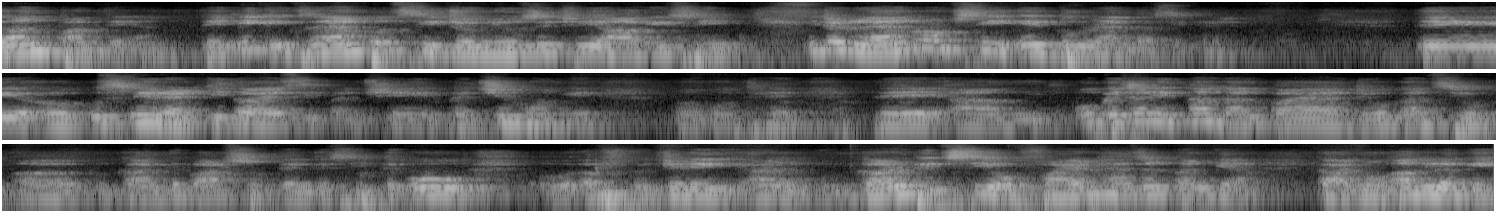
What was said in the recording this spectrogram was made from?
ਗਨ ਪਾਉਂਦੇ ਹਨ ਤੇ ਇੱਕ ਐਗਜ਼ਾਮਪਲ ਸੀ ਜੋ ਨਿਊਜ਼ ਵਿੱਚ ਵੀ ਆ ਗਈ ਸੀ ਇਹ ਜੋ ਲੈਂਡਲੋਰਡ ਸੀ ਇਹ ਦੂਰ ਰਹਿੰਦਾ ਸੀ ਕਿਤੇ ਤੇ ਉਸਨੇ ਰੈਂਟ ਕੀਤਾ ਹੋਇਆ ਸੀ ਪੰਜ ਛੇ ਬੱਚੇ ਹੋਣਗੇ ਉੱਥੇ ਤੇ ਉਹ ਬੱਚਾ ਨੇ ਇਤਨਾ ਗਨ ਪਾਇਆ ਜੋ ਗਨ ਸੀ ਉਹ ਘਰ ਦੇ ਬਾਹਰ ਸੁੱਟ ਦਿੰਦੇ ਸੀ ਤੇ ਉਹ ਜਿਹੜੀ ਗਾਰਬੇਜ ਸੀ ਉਹ ਫਾਇਰ ਹੈਜ਼ਰਡ ਬਣ ਗਿਆ ਘਰ ਨੂੰ ਅੱਗ ਲੱਗੀ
